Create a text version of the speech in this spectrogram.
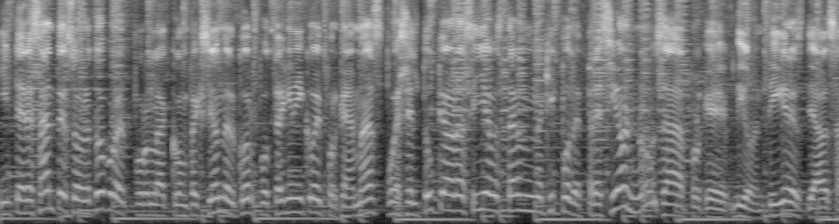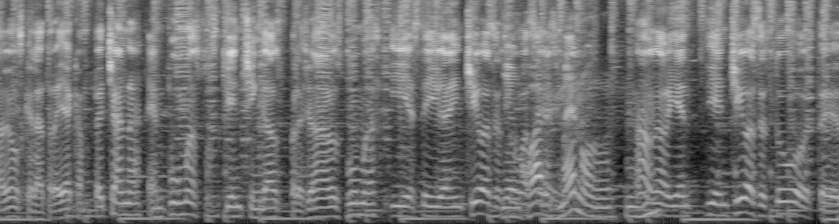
Interesante, sobre todo por, por la confección del cuerpo técnico y porque además, pues el Tuca ahora sí ya va a estar en un equipo de presión, ¿no? O sea, porque, digo, en Tigres ya sabemos que la traía campechana, en Pumas, pues quién chingados presiona a los Pumas, y este, y en Chivas Y en estuvo Juárez hace- menos. güey. no, no, y en, y en Chivas estuvo este,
